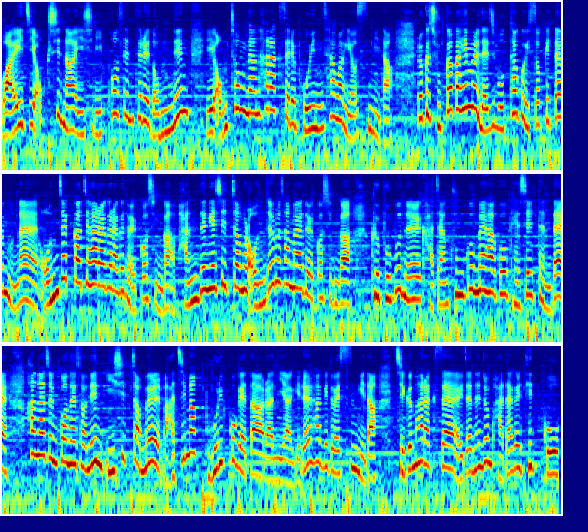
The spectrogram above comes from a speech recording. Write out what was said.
YG 역시나 22%를 넘는 이 엄청난 하락세를 보인 상황이었습니다. 이렇게 주가가 힘을 내지 못하고 있었기 때문에 언제까지 하락을 하게 될 것인가, 반등의 시점을 언제로 삼아야 될 것인가 그 부분을 가장 궁금해하고 계실 텐데 하나증권에서는 이 시점을 마지막 보릿고개다 라는 이야기를 하기도 했습니다. 지금 하락세 이제는 좀 바닥을 딛고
